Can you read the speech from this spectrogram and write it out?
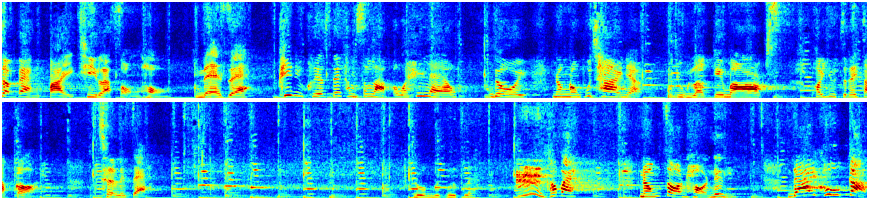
จะแบ่งไปทีละสองหอ แน่แจ๊ะพี่นิวเคลียสได้ทำสลากเอาไว้ให้แล้ว โดยน้องๆผู้ชายเนี่ยอยู่ลั c กี้มาร์คเพราะอยู่จะได้จับก่อน เชิญเลยแจ๊ะ ลวงลึกๆเลยอืมเข้าไป น้องจอนหอหนึ่ง ได้คู่กับ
